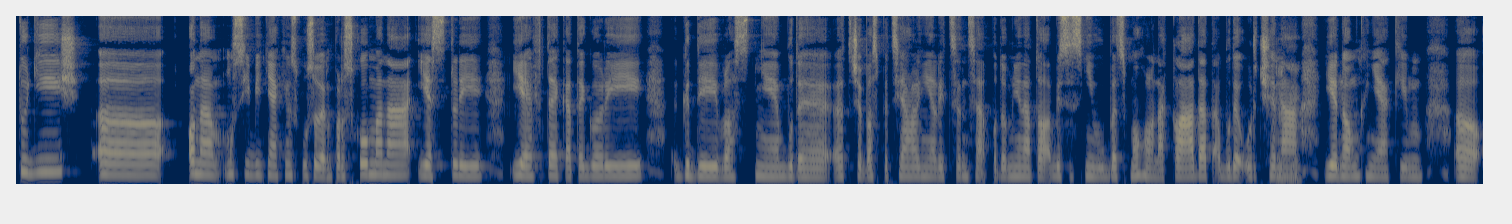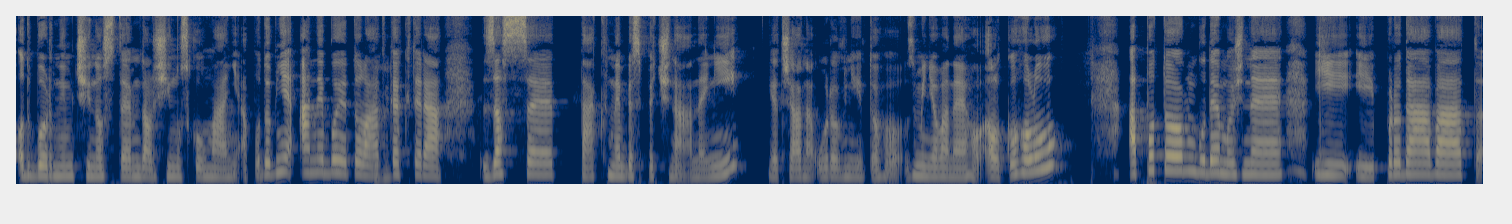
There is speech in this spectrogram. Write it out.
tudíž ona musí být nějakým způsobem proskoumaná, jestli je v té kategorii, kdy vlastně bude eh, třeba speciální licence a podobně na to, aby se s ní vůbec mohlo nakládat a bude určena mm-hmm. jenom k nějakým uh, odborným činnostem, dalšímu zkoumání a podobně, anebo je to mhm. látka, mm-hmm. která zase tak nebezpečná není, je třeba na úrovni toho zmiňovaného alkoholu, a potom bude možné ji i prodávat uh,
